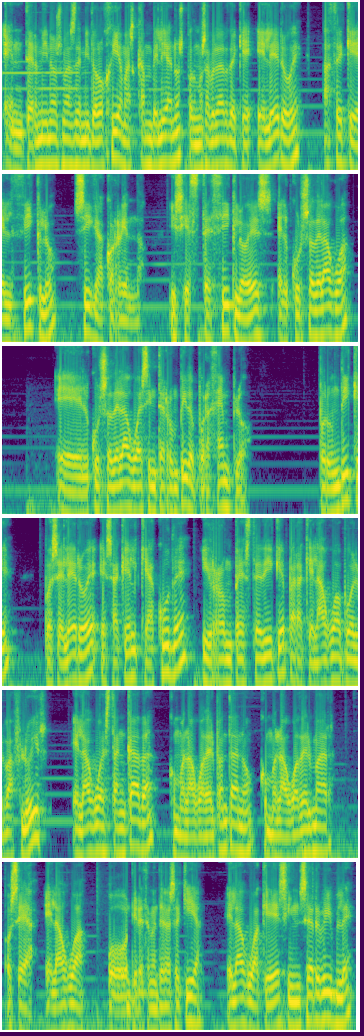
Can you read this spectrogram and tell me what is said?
En términos más de mitología, más cambelianos, podemos hablar de que el héroe hace que el ciclo siga corriendo. Y si este ciclo es el curso del agua, el curso del agua es interrumpido, por ejemplo, por un dique, pues el héroe es aquel que acude y rompe este dique para que el agua vuelva a fluir. El agua estancada, como el agua del pantano, como el agua del mar, o sea, el agua o directamente la sequía, el agua que es inservible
